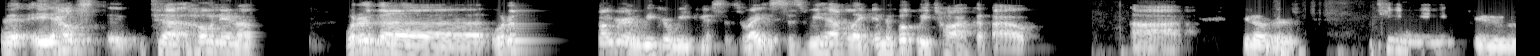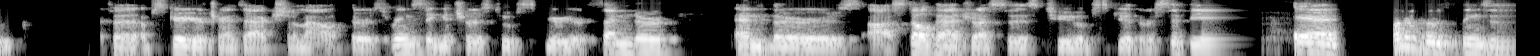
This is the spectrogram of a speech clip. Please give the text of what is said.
it helps to hone in on what are the what are the stronger and weaker weaknesses right? Since we have like in the book we talk about uh, you know there's t to to obscure your transaction amount. There's ring signatures to obscure your sender and there's uh, stealth addresses to obscure the recipient. And one of those things is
